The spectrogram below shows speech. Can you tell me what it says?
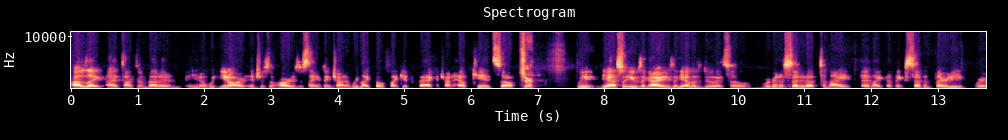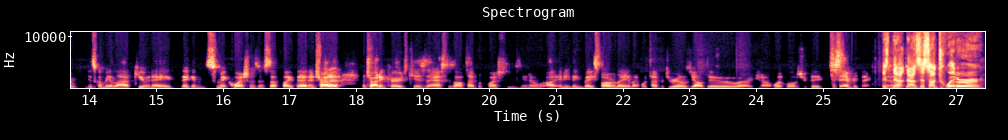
I was like, I talked to him about it, and, and you know, we, you know, our interest of heart is the same thing. Trying to, we like both like giving back and trying to help kids. So Sure. We, yeah. So he was like, all right. He's like, yeah, let's do it. So we're gonna set it up tonight at like I think seven thirty, where it's gonna be a live Q and A. They can submit questions and stuff like that, and try to and try to encourage kids to ask us all type of questions. You know, uh, anything baseball related, like what type of drills y'all do, or you know, what what was your big, just everything. Is now now is this on Twitter or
